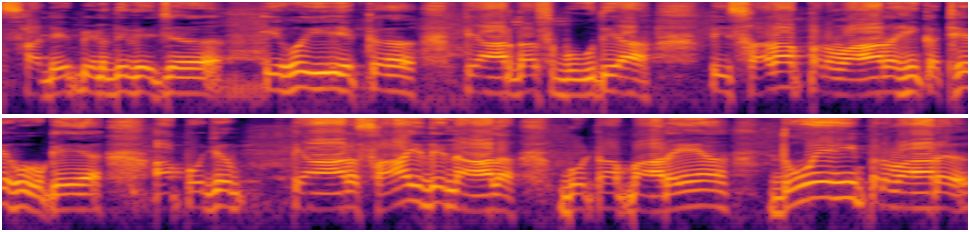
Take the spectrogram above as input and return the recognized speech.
ਸਾਡੇ ਪਿੰਡ ਦੇ ਵਿੱਚ ਇਹੋ ਹੀ ਇੱਕ ਪਿਆਰ ਦਾ ਸਬੂਤ ਆ ਵੀ ਸਾਰਾ ਪਰਿਵਾਰ ਅਸੀਂ ਇਕੱਠੇ ਹੋ ਕੇ ਆਪੋ ਚ ਪਿਆਰ ਸਾਂਝ ਦੇ ਨਾਲ ਵੋਟਾਂ ਪਾ ਰਹੇ ਆ। ਦੋਵੇਂ ਹੀ ਪਰਿਵਾਰ,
